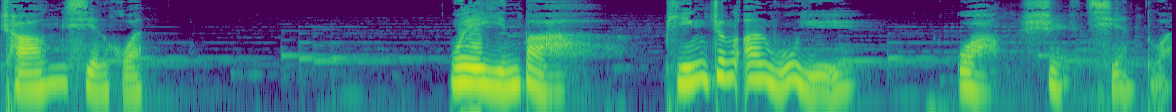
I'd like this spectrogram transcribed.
长闲欢。微吟罢，平征安无语，往事千端。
